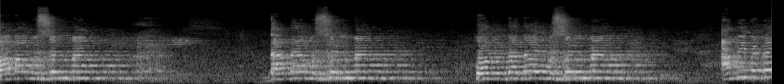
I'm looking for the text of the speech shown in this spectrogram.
বাবা মুসলমান তারপরে পরদাদাও মুসলমান। আমি বেটা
